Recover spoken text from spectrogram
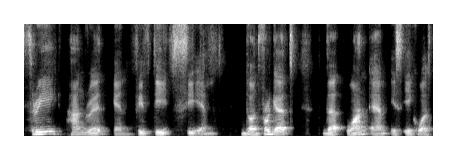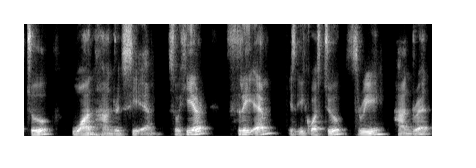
350 cm. Don't forget that 1m is equal to 100 cm. So here, 3m is equals to 300.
